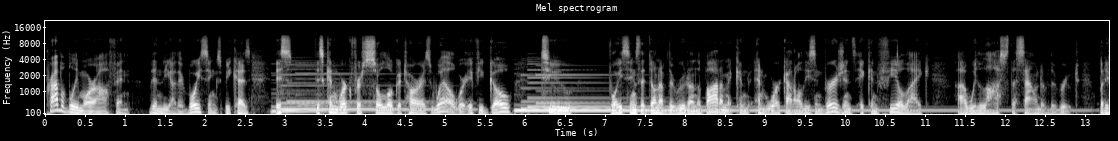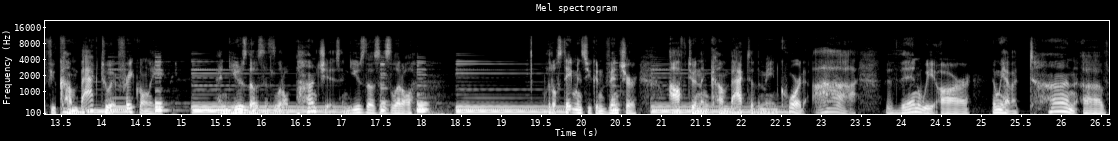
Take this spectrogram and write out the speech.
probably more often than the other voicings because this this can work for solo guitar as well where if you go to voicings that don't have the root on the bottom it can and work out all these inversions it can feel like uh, we lost the sound of the root but if you come back to it frequently and use those as little punches and use those as little little statements you can venture off to and then come back to the main chord. Ah, then we are then we have a ton of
